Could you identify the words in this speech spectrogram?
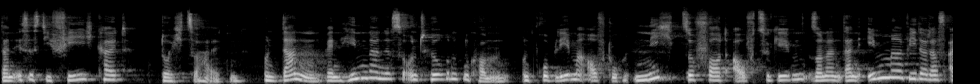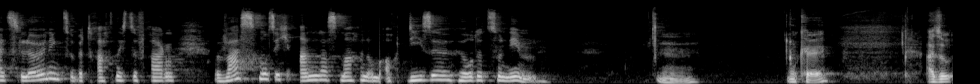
dann ist es die Fähigkeit, durchzuhalten. Und dann, wenn Hindernisse und Hürden kommen und Probleme auftauchen, nicht sofort aufzugeben, sondern dann immer wieder das als Learning zu betrachten, sich zu fragen, was muss ich anders machen, um auch diese Hürde zu nehmen? Mhm. Okay. Also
